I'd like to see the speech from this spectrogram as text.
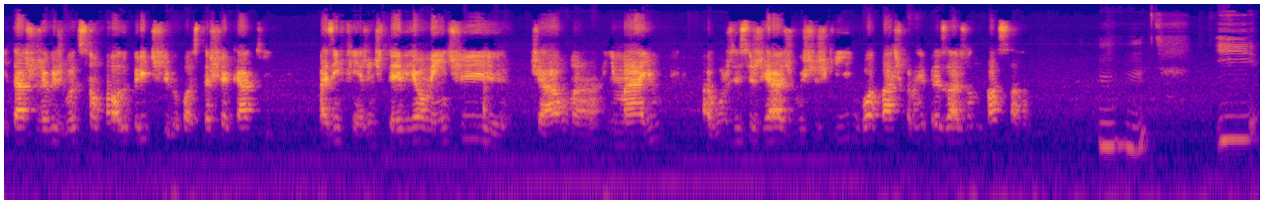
e taxa de água e esgoto São Paulo e Curitiba. Eu posso até checar aqui. Mas, enfim, a gente teve realmente, já uma, em maio, alguns desses reajustes que, em boa parte, foram represados no ano passado. Uhum. E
